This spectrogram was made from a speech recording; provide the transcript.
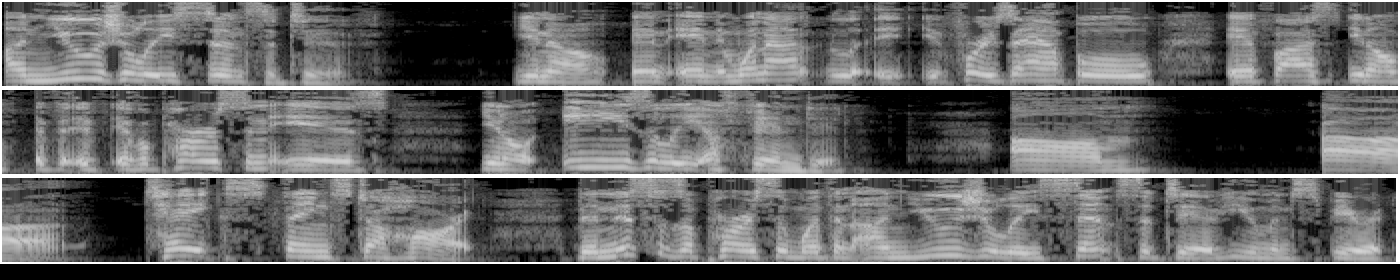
unusually sensitive, you know, and, and when I, for example, if I, you know, if, if, if a person is, you know, easily offended, um, uh, takes things to heart, then this is a person with an unusually sensitive human spirit.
